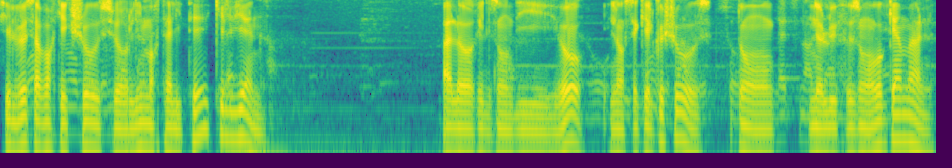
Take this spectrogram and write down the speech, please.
S'il veut savoir quelque chose sur l'immortalité, qu'il vienne. Alors ils ont dit, oh, il en sait quelque chose, donc ne lui faisons aucun mal.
